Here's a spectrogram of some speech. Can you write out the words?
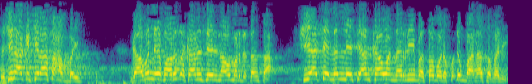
To shine aka kira sahabbai. Ga abin da ya faru tsakanin sayyidina Umar da ɗansa. Shi ya ce lalle sai an kawo wannan riba saboda kuɗin ba nasa ba ne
